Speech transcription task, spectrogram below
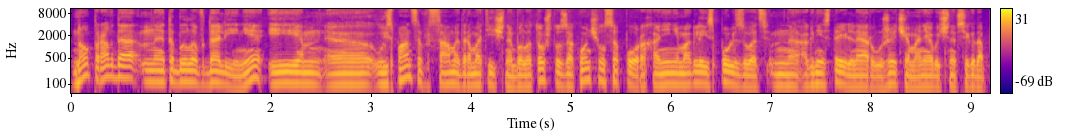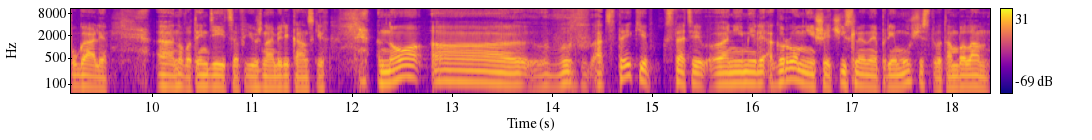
Но, правда, это было в долине, и э, у испанцев самое драматичное было то, что закончился порох, они не могли использовать огнестрельное оружие, чем они обычно всегда пугали, э, ну вот индейцев южноамериканских. Но э, ацтеки, кстати, они имели огромнейшее численное преимущество. Там была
